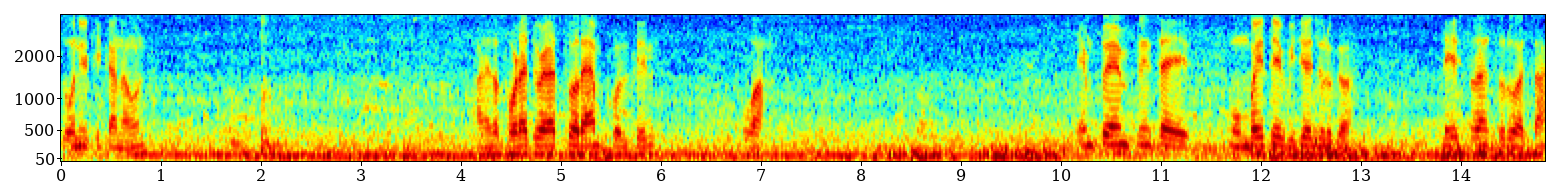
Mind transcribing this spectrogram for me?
दोन्ही ठिकाणाहून. आणि आता थोड्याच वेळात तो रॅम्प खोलतील. वा. M two M princess Mumbai ते विजयदुर्ग. टेस्ट रन सुरू असा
